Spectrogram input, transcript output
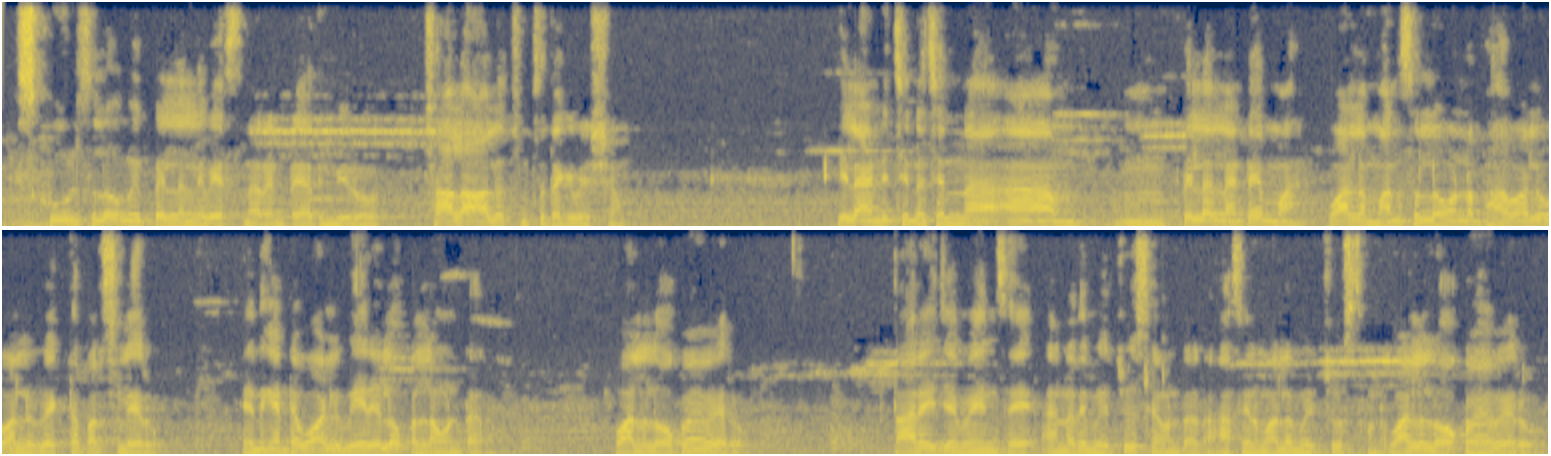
స్కూల్స్లో మీ పిల్లల్ని వేస్తున్నారంటే అది మీరు చాలా ఆలోచించదగ్గ విషయం. ఇలాంటి చిన్న చిన్న ఆ, పిల్లలు అంటే వాళ్ళ మనసుల్లో ఉన్న భావాలు వాళ్ళు వ్యక్తపరచలేరు. ఎందుకంటే వాళ్ళు వేరే లోకంలో ఉంటారు. వాళ్ళ లోకమే వేరు. తారే జమీన్సే అన్నది మీరు చూసే ఉంటారు. ఆ సినిమాలో మీరు చూస్తుంటారు. వాళ్ళ లోకమే వేరు.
